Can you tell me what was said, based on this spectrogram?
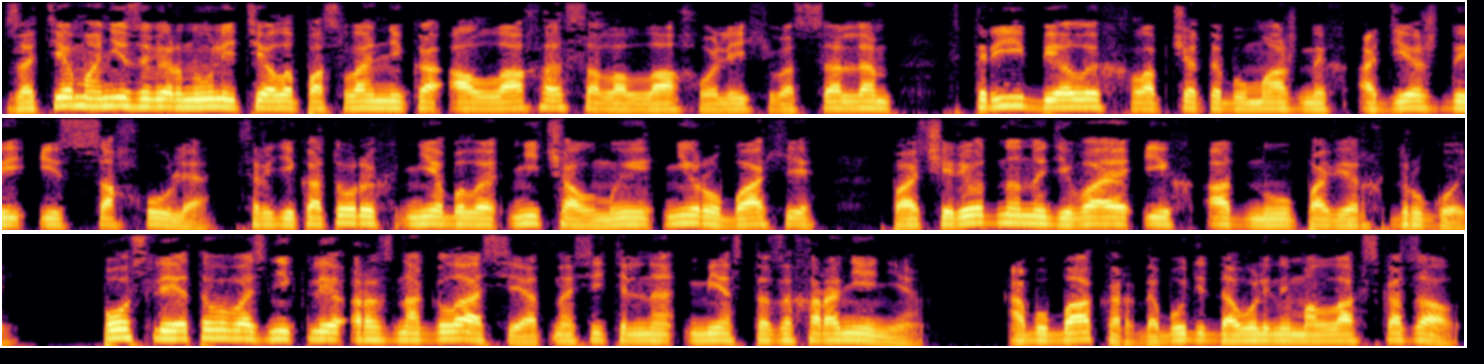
Затем они завернули тело посланника Аллаха, салаллаху алейхи вассалям, в три белых хлопчатобумажных одежды из сахуля, среди которых не было ни чалмы, ни рубахи, поочередно надевая их одну поверх другой. После этого возникли разногласия относительно места захоронения. Абу Бакр, да будет доволен им Аллах, сказал,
